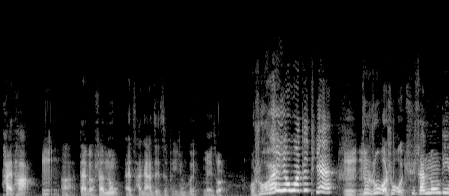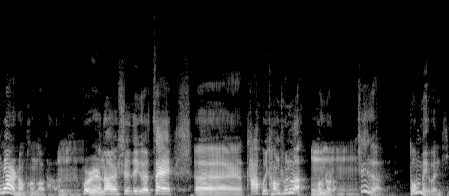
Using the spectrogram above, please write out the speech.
派他嗯，啊代表山东来参加这次培训会。没错。我说，哎呦，我的天！嗯，就如果说我去山东地面上碰到他了，嗯嗯，或者呢是这个在呃他回长春了嗯碰着了，嗯这个都没问题，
